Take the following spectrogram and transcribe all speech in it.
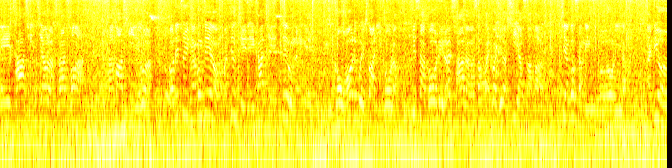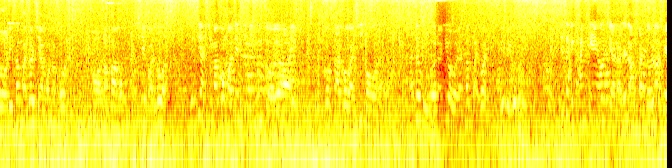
诶，炒青椒啦，炒葱啊，炒巴西条啊。哦，你注意听讲这哦，反正一个下卡一这有两个，一块外你卖百二块啦。这三块你来炒人啊，三百块，你啊四啊三百啦。这个送你五盒给你啦，哎六盒你三百块吃五十块，哦三百块，四罐多啦。你这起码讲嘛，这不是面粉做的话，两块三块来四块来，啊这五盒来六盒来三百块，你别个钱。你这个看更好食啦，你人办到那去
